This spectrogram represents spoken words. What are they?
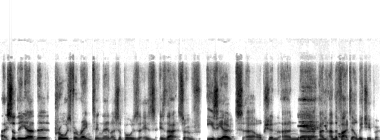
Uh, so the uh, the pros for renting then I suppose is is that sort of easy out uh, option and uh, and and the fact it'll be cheaper.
